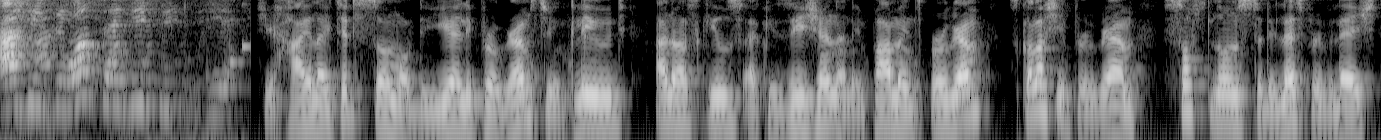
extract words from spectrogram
And He's the one sending people here. She highlighted some of the yearly programs to include annual skills acquisition and empowerment program, scholarship program, soft loans to the less privileged,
